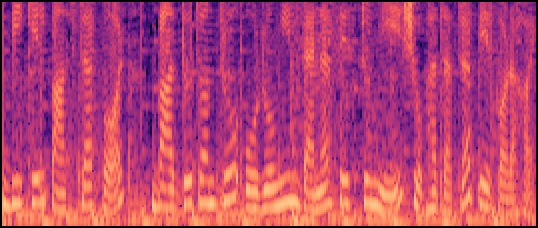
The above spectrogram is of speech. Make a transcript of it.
বিকেল পাঁচটার পর বাদ্যযন্ত্র ও রঙিন ব্যানার ফেস্টুন নিয়ে শোভাযাত্রা বের করা হয়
